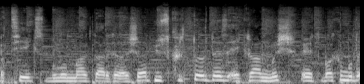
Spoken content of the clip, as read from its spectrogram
RTX bulunmakta arkadaşlar. 144 Hz ekranmış. Evet bakın bu da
